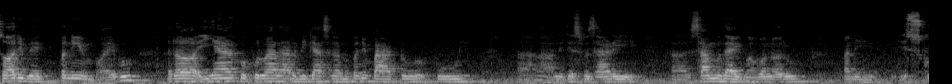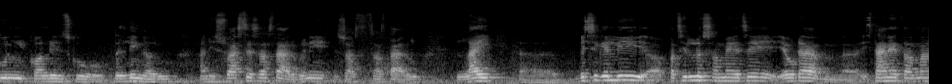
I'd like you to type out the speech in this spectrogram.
सहरी भेग पनि भएको र यहाँको पूर्वाधार विकास गर्नु पनि बाटो पुल अनि त्यस पछाडि सामुदायिक भवनहरू अनि स्कुल कलेजको बिल्डिङहरू अनि स्वास्थ्य संस्थाहरू पनि स्वास्थ्य संस्थाहरूलाई बेसिकल्ली पछिल्लो समय चाहिँ एउटा स्थानीय तहमा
